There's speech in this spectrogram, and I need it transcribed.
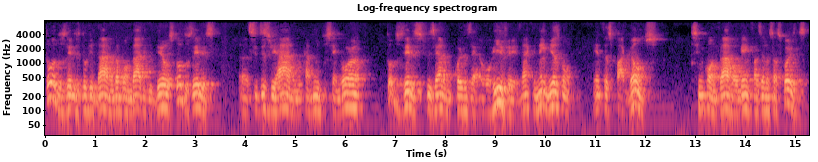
Todos eles duvidaram da bondade de Deus, todos eles uh, se desviaram do caminho do Senhor, todos eles fizeram coisas é, horríveis, né, que nem mesmo entre os pagãos se encontrava alguém fazendo essas coisas.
